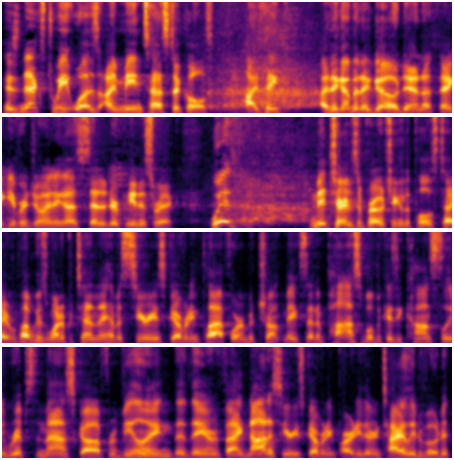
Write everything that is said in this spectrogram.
His next tweet was, I mean testicles. I think, I think I'm gonna go, Dana. Thank you for joining us, Senator Penis Rick. With midterms approaching and the polls tight, Republicans want to pretend they have a serious governing platform, but Trump makes that impossible because he constantly rips the mask off, revealing that they are, in fact, not a serious governing party. They're entirely devoted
